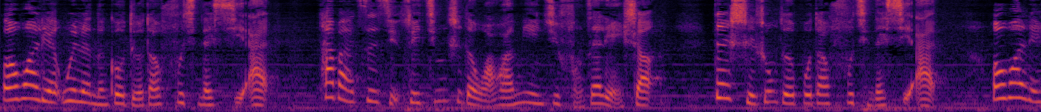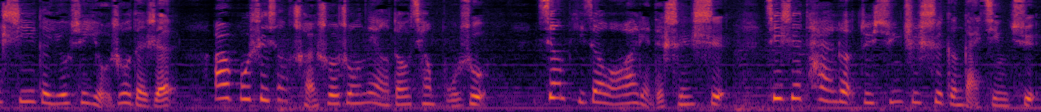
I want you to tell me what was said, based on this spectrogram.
娃娃脸为了能够得到父亲的喜爱，他把自己最精致的娃娃面具缝在脸上，但始终得不到父亲的喜爱。娃娃脸是一个有血有肉的人，而不是像传说中那样刀枪不入。相比较娃娃脸的身世，其实泰勒对熏之事更感兴趣。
